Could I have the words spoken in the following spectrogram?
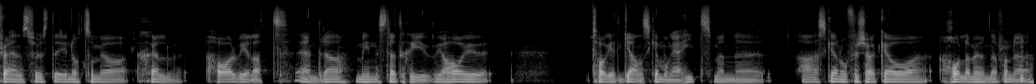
transfers, det är något som jag själv har velat ändra min strategi. Jag har ju tagit ganska många hits men eh, ja, jag ska nog försöka att hålla mig undan från det.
